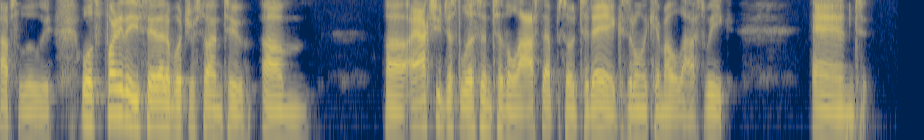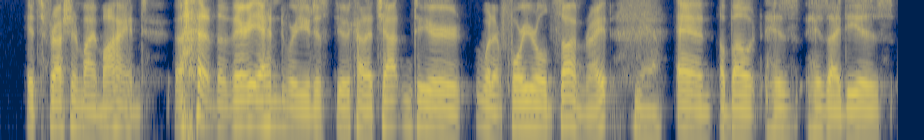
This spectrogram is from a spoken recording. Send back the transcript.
Absolutely. Well, it's funny that you say that about your son too. Um, uh, I actually just listened to the last episode today because it only came out last week, and it's fresh in my mind. The very end where you just you're kind of chatting to your what four year old son, right? Yeah. And about his his ideas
